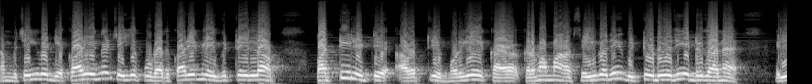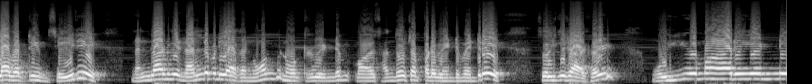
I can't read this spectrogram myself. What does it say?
நம்ம செய்ய வேண்டிய காரியங்கள் செய்யக்கூடாத. காரியங்களை இவற்றையெல்லாம் பட்டியலிட்டு அவற்றை முறையே க கிரமமாக செய்வது விட்டு விடுவது என்றுதான எல்லாவற்றையும் செய்து நல்லாடுவே நல்லபடியாக நோன்பு நோற்ற வேண்டும் சந்தோஷப்பட வேண்டும் என்று சொல்கிறார்கள். உய்யுமாறு எண்ணி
